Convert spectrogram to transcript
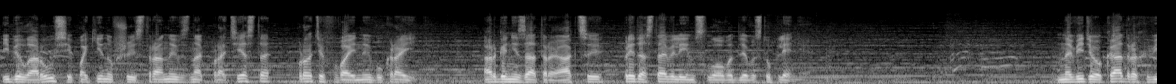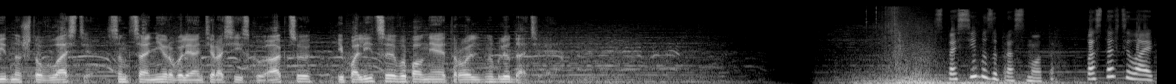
и Беларуси, покинувшие страны в знак протеста против войны в Украине. Организаторы акции предоставили им слово для выступления. На видеокадрах видно, что власти санкционировали антироссийскую акцию, и полиция выполняет роль наблюдателя. Спасибо за просмотр. Поставьте лайк,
